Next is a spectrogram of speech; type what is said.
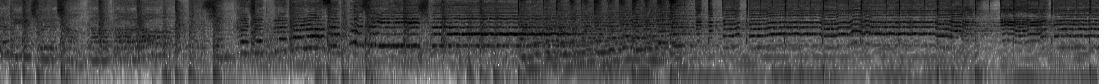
Parameshwara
